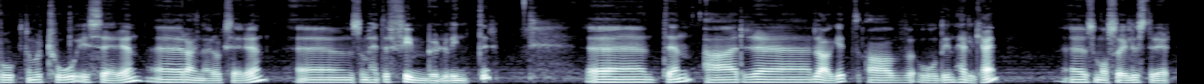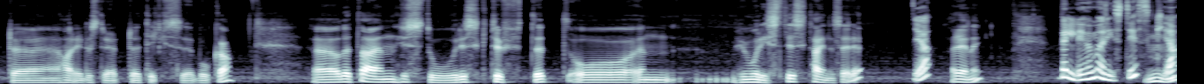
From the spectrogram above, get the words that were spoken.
bok nummer to i serien, eh, Ragnarok-serien, som heter Fimbulvinter. Den er laget av Odin Helgheim, som også illustrert, har illustrert Tix-boka. Og dette er en historisk tuftet og en humoristisk tegneserie. Ja. Er du enig? Veldig humoristisk, mm. ja.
